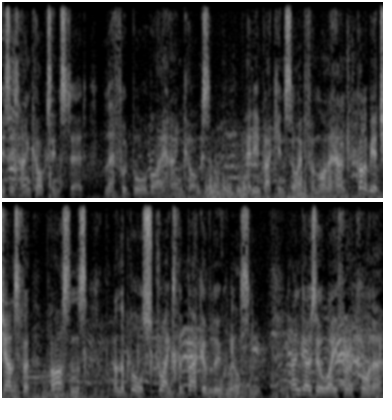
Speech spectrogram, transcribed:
uses Hancocks instead. Left foot ball by Hancocks. Headed back inside for Monaghan. Got to be a chance for Parsons, and the ball strikes the back of Luke Wilson and goes away for a corner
